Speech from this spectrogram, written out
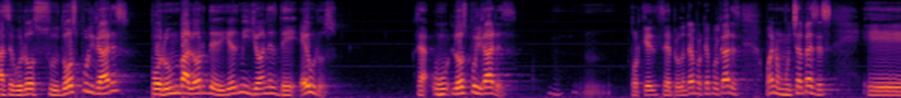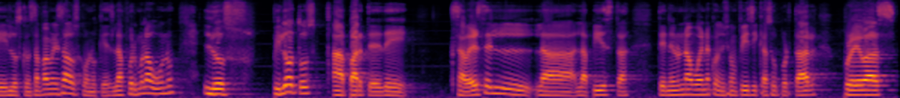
aseguró sus dos pulgares por un valor de 10 millones de euros. O sea, los pulgares, porque se preguntan por qué pulgares. Bueno, muchas veces eh, los que no están familiarizados con lo que es la Fórmula 1, los pilotos, aparte de saberse la, la pista, tener una buena condición física, soportar pruebas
